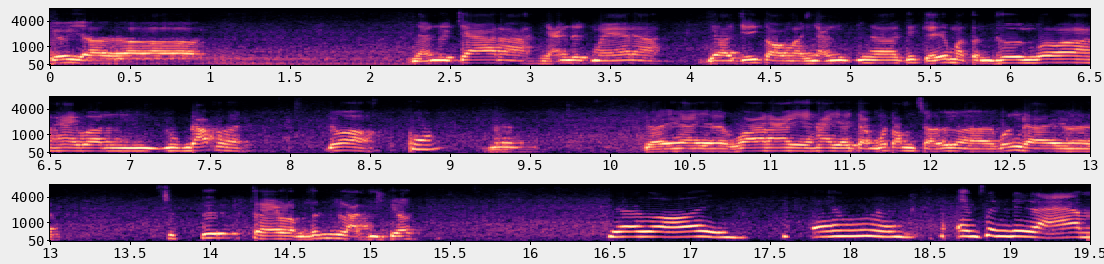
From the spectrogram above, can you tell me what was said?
Chứ giờ ờ, nhận được cha nè nhận được mẹ nè giờ chỉ còn là nhận ờ, cái kiểu mà tình thương của hai bên rung đắp thôi đúng không? Dạ. Ừ. rồi hai, qua đây hai vợ chồng có tâm sự ờ, vấn đề tiếp theo làm tính làm gì chưa? Dạ rồi em em xin đi làm.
